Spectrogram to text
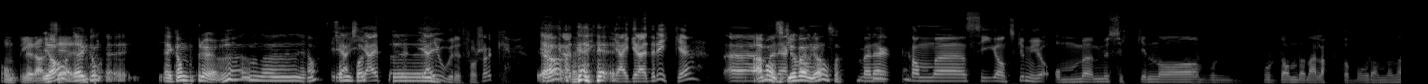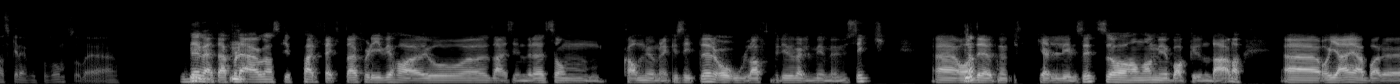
ordentlig rangering. Ja, jeg kan, jeg kan prøve. Ja, jeg, sagt, jeg, jeg, eh, gjorde et forsøk. Jeg, ja. greide, jeg greide det ikke. Uh, det er vanskelig å velge, altså. Men jeg kan uh, si ganske mye om musikken og hvordan den er lagt opp, hvordan den er skrevet og sånn. Så det det vet jeg, for det er jo ganske perfekt der. fordi vi har jo deg, Sindre, som kan mye om rekvisitter. Og Olaf driver veldig mye med musikk. Uh, og har drevet med musikk hele livet sitt, så han har mye bakgrunn der. da. Uh, og jeg er bare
